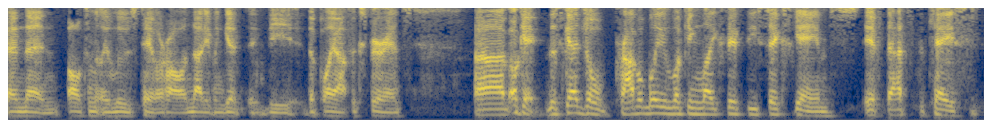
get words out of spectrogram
and then ultimately lose Taylor Hall and not even get the the playoff experience. Um, okay, the schedule probably looking like 56 games. If that's the case,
